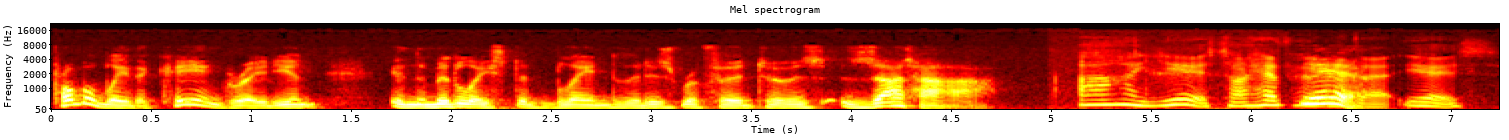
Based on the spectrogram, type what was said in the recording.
probably the key ingredient in the Middle Eastern blend that is referred to as za'atar. Ah, yes, I have heard yeah. of that, yes.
